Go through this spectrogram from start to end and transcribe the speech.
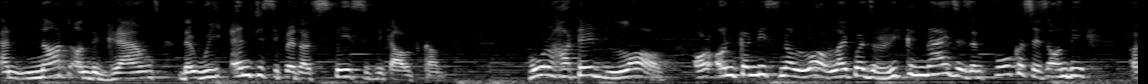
and not on the grounds that we anticipate a specific outcome. Wholehearted love or unconditional love likewise recognizes and focuses on the uh,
